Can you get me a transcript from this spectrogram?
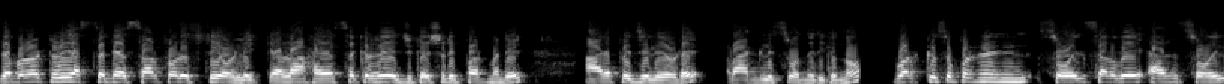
Laboratory assistant S R for S T only Kerala higher secondary education department Alappuzha ജില്ലയുടെ റാങ്ക് ലിസ്റ്റ് വന്നിരിക്കുന്നു. വർക്ക് സൂപ്രണ്ടിൻ soil survey and soil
